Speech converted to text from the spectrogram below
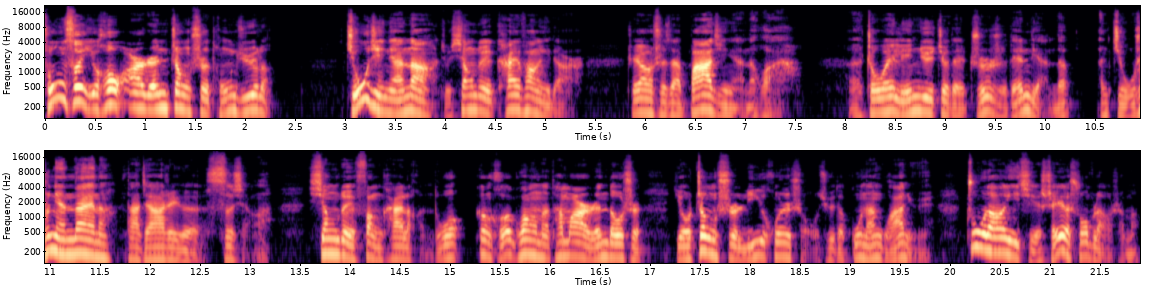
从此以后，二人正式同居了。九几年呢，就相对开放一点这要是在八几年的话呀，呃，周围邻居就得指指点点的。九十年代呢，大家这个思想啊，相对放开了很多。更何况呢，他们二人都是有正式离婚手续的孤男寡女，住到一起，谁也说不了什么。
